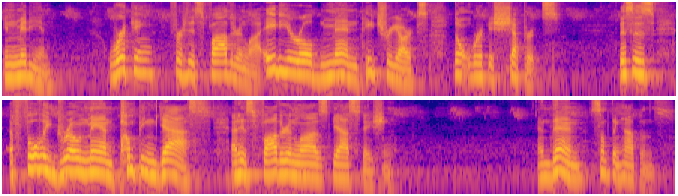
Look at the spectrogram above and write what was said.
in Midian, working for his father in law. 80 year old men, patriarchs, don't work as shepherds. This is a fully grown man pumping gas at his father in law's gas station. And then something happens.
